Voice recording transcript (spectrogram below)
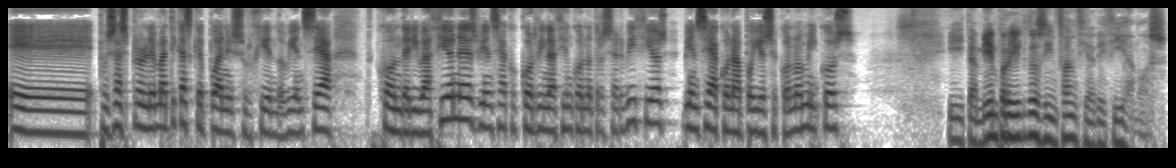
eh, pues esas problemáticas que puedan ir surgiendo, bien sea con derivaciones, bien sea con coordinación con otros servicios, bien sea con apoyos económicos. Y también proyectos de infancia, decíamos.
